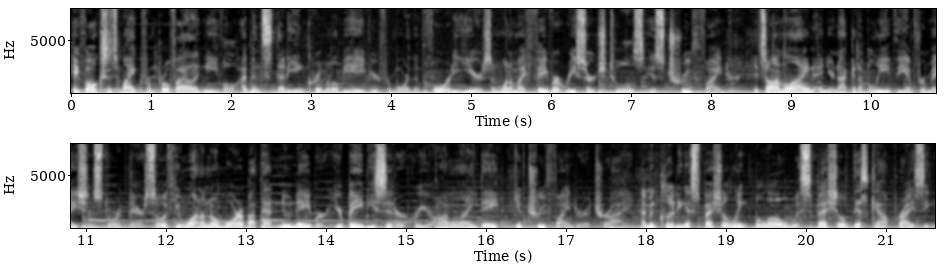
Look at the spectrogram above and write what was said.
Hey folks, it's Mike from Profiling Evil. I've been studying criminal behavior for more than 40 years, and one of my favorite research tools is Truthfinder. It's online, and you're not going to believe the information stored there. So if you want to know more about that new neighbor, your babysitter, or your online date, give Truthfinder a try. I'm including a special link below with special discount pricing,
